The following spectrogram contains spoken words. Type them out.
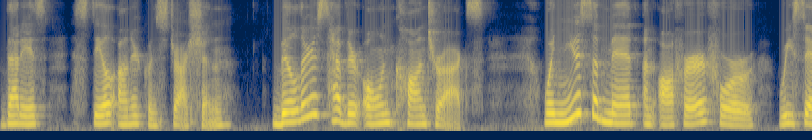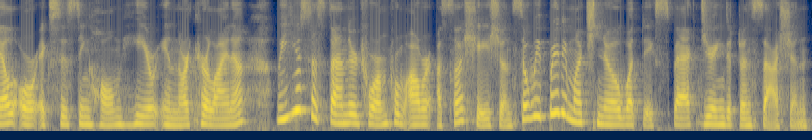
that is still under construction. Builders have their own contracts. When you submit an offer for resale or existing home here in North Carolina, we use a standard form from our association, so we pretty much know what to expect during the transaction.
